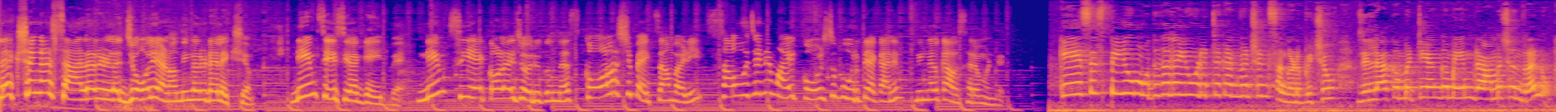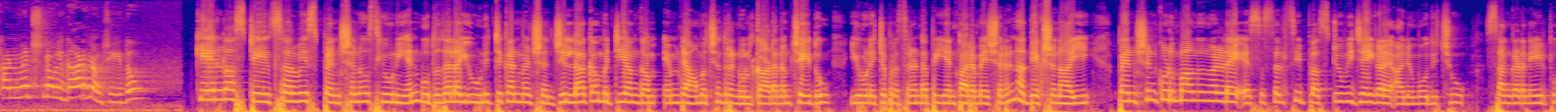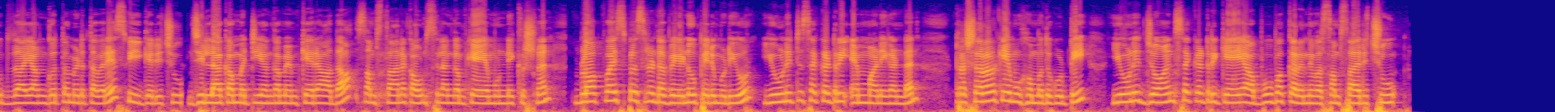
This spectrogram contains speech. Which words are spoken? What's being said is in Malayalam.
ലക്ഷങ്ങൾ സാലറി ഉള്ള ജോലിയാണോ നിങ്ങളുടെ ലക്ഷ്യം? NIMS is your gateway NIMS C A college ഒരുക്കുന്ന സ്കോളർഷിപ്പ് എക്സാം വഴി സൗജന്യമായി കോഴ്സ് പൂർത്തിയാക്കാനും നിങ്ങൾക്ക് അവസരമുണ്ട്. K S S P U Muthuthala unit convention സംഘടിപ്പിച്ചു. ജില്ലാ കമ്മിറ്റി അംഗം എം രാമചന്ദ്രൻ കൺവെൻഷൻ ഉദ്ഘാടനം ചെയ്തു. Kerala state service pensioners union Muthuthala unit convention ജില്ലാ കമ്മിറ്റി അംഗം എം രാമചന്ദ്രൻ ഉദ്ഘാടനം ചെയ്തു. Unit president P N Parameswaran അധ്യക്ഷനായി. പെൻഷൻ കുടുംബാംഗങ്ങളുടെ S S L C plus two വിജയികളെ അനുമോദിച്ചു. സംഘടനയിൽ പുതുതായി അംഗത്വമെടുത്തവരെ സ്വീകരിച്ചു. ജില്ലാ കമ്മിറ്റി അംഗം എം കെ രാധ സംസ്ഥാന കൌൺസിൽ അംഗം K M Unnikrishnan block vice president Venu Perumudiyoor unit secretary M Manikandan treasurer K Muhammad Kutty unit joint secretary K A Aboobacker എന്നിവർ സംസാരിച്ചു.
